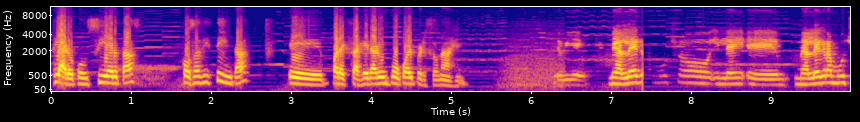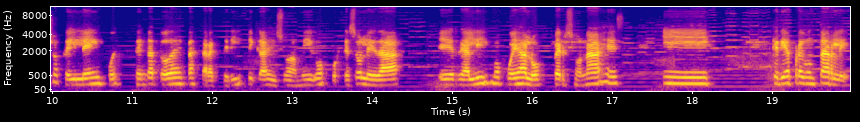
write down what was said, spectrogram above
claro, con ciertas cosas distintas eh, para exagerar un poco al personaje. Qué bien. Me alegra mucho, Elaine, eh, me alegra mucho que Elaine pues tenga todas estas características y sus amigos, porque eso le da eh, realismo pues a los personajes. Y quería preguntarle,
